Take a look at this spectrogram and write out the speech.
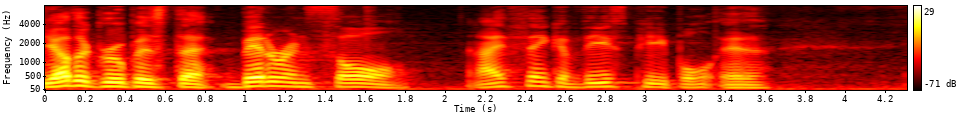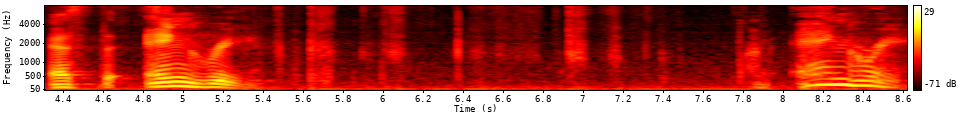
The other group is the bitter in soul. And I think of these people uh, as the angry. I'm angry.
